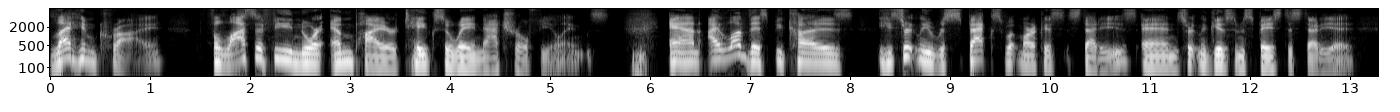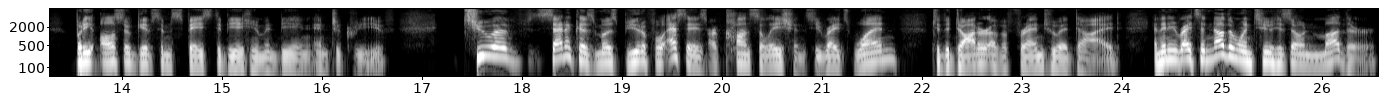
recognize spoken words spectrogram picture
Let him cry. Philosophy nor empire takes away natural feelings. Mm. And I love this because he certainly respects what Marcus studies and certainly gives him space to study it, but he also gives him space to be a human being and to grieve. Two of Seneca's most beautiful essays are consolations. He writes one to the daughter of a friend who had died, and then he writes another one to his own mother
